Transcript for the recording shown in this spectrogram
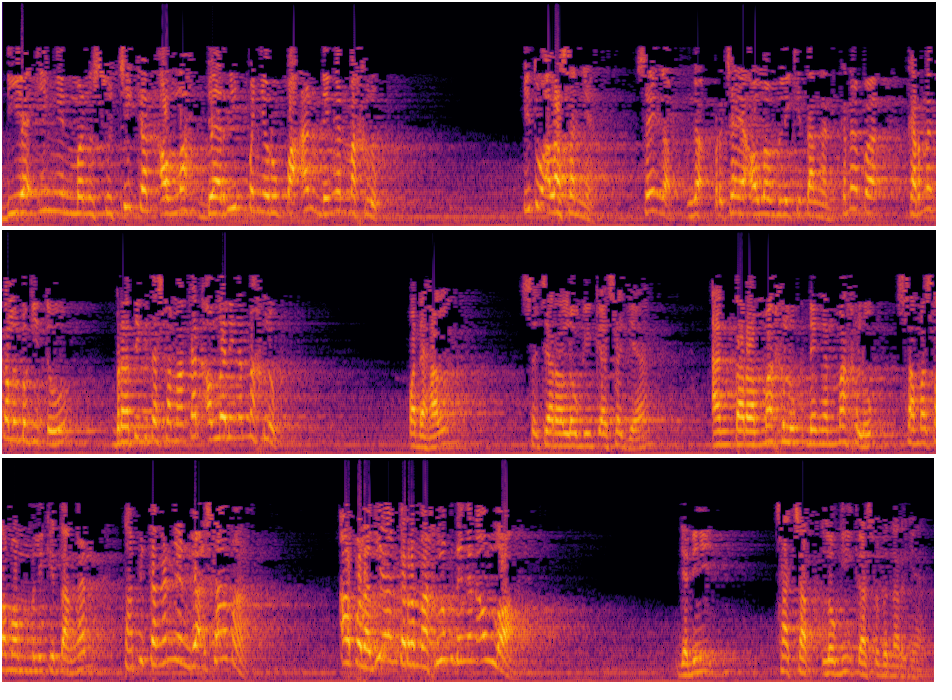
dia ingin mensucikan Allah dari penyerupaan dengan makhluk. Itu alasannya. Saya nggak nggak percaya Allah memiliki tangan. Kenapa? Karena kalau begitu berarti kita samakan Allah dengan makhluk. Padahal secara logika saja antara makhluk dengan makhluk sama-sama memiliki tangan, tapi tangannya nggak sama. Apalagi antara makhluk dengan Allah. Jadi cacat logika sebenarnya.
